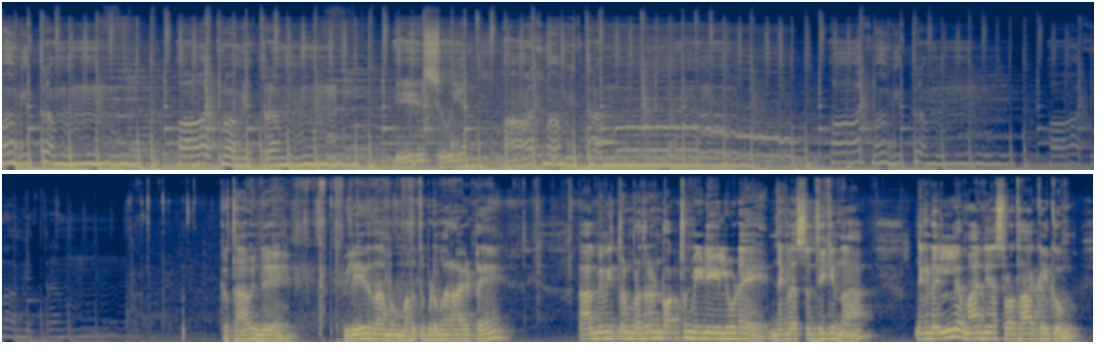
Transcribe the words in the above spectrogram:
ആത്മമിത്രം ആത്മമിത്രം. യേശുയൻ ആത്മമിത്രം ആത്മമിത്രം ആത്മമിത്രം. കർത്താവിന്റെ വിലയേറെ നാമം മഹത്വപ്പെടുമാറാകട്ടെ. ആത്മമിത്രം ബ്രദറൻ ഡോക്ടർ മീഡിയയിലൂടെ ഞങ്ങളെ ശ്രദ്ധിക്കുന്ന ഞങ്ങളുടെ എല്ലാ മാന്യ ശ്രോതാക്കൾക്കും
